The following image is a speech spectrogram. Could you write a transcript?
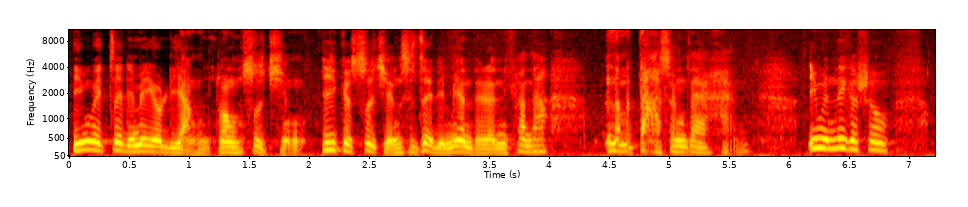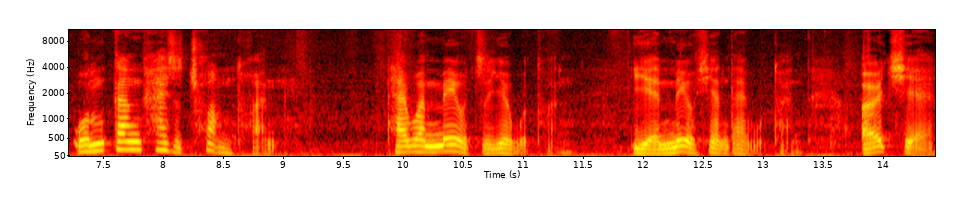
因为这里面有两桩事情，一个事情是这里面的人，你看他那么大声在喊，因为那个时候我们刚开始创团，台湾没有职业舞团，也没有现代舞团，而且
